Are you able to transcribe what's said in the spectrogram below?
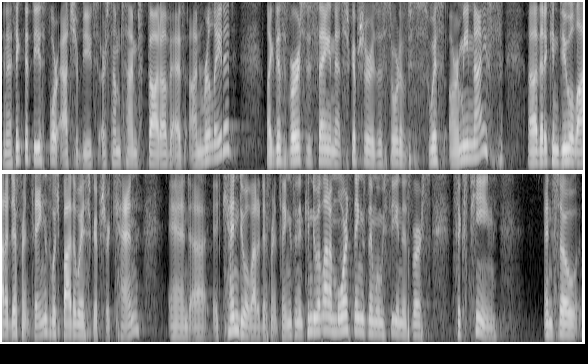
And I think that these four attributes are sometimes thought of as unrelated. Like this verse is saying that Scripture is a sort of Swiss army knife, uh, that it can do a lot of different things, which, by the way, Scripture can. And uh, it can do a lot of different things, and it can do a lot of more things than what we see in this verse 16. And so,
